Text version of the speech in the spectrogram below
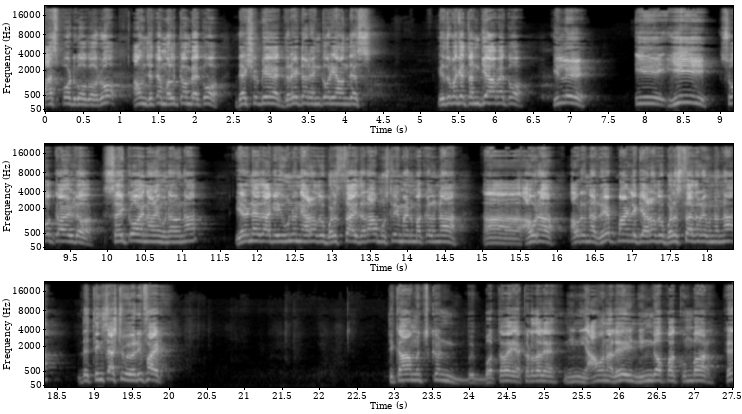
ಪಾಸ್ಪೋರ್ಟ್ಗೆ ಹೋಗೋರು, ಅವನ ಜೊತೆ ಮಲ್ಕೊಬೇಕು? They should be a greater enquiry on this ಇದ್ರ ಬಗ್ಗೆ ತನಿಖೆ ಆಗಬೇಕು. ಇಲ್ಲಿ ಈ ಈ ಸೋಕಾಲ್ಡ್ ಸೈಕೋ ಇವನವನ ಎರಡನೇದಾಗಿ ಇವನನ್ನ ಯಾರಾದ್ರೂ ಬಳಸ್ತಾ ಇದ್ದಾರಾ? ಮುಸ್ಲಿಂ ಹೆಣ್ಮಕ್ಳನ್ನ ಅವರ, ಅವರನ್ನ ರೇಪ್ ಮಾಡ್ಲಿಕ್ಕೆ ಯಾರಾದರೂ ಬಳಸ್ತಾ ಇದ್ದಾರೆ ಇವನನ್ನ? The things has to be verified ತಿಕಾ ಮುಚ್ಕೊಂಡು ಬರ್ತವೆ ಎಕಡದಲ್ಲೇ. ನೀನ್ ಯಾವನ? ಲೇ, ನಿಂಗಪ್ಪ ಕುಂಬಾರ್. ಹೇ,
